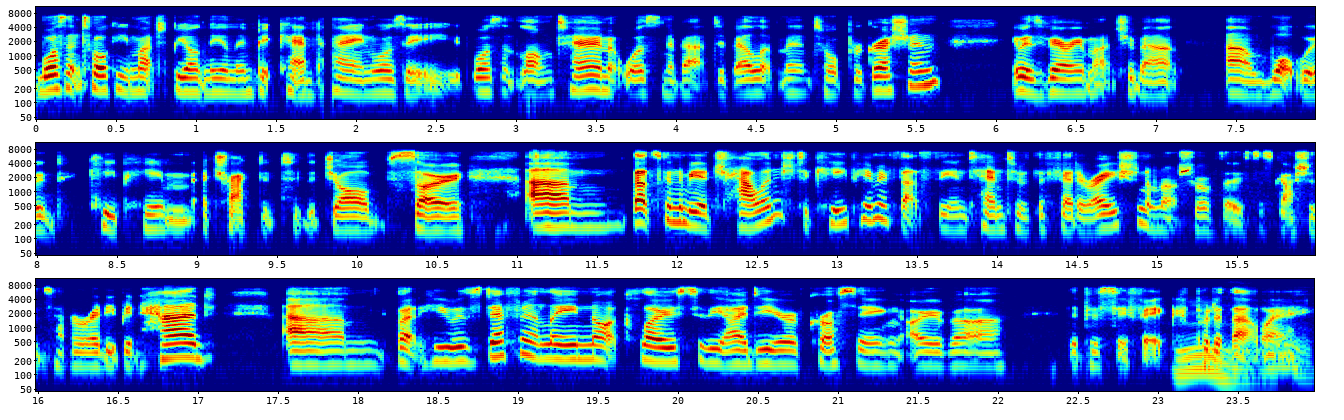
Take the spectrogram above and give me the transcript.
wasn't talking much beyond the Olympic campaign, was he? It wasn't long term. It wasn't about development or progression. It was very much about um, what would keep him attracted to the job. So um, that's going to be a challenge to keep him if that's the intent of the federation. I'm not sure if those discussions have already been had, um, but he was definitely not close to the idea of crossing over the Pacific, mm, put it that way.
